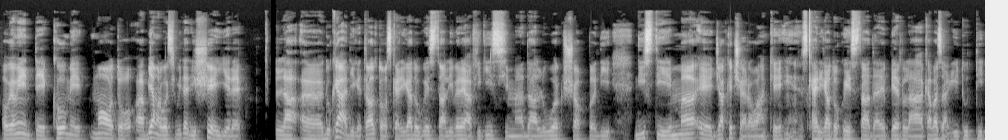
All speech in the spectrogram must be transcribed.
Ovviamente come moto abbiamo la possibilità di scegliere la uh, Ducati che tra l'altro ho scaricato questa livrea fighissima dal workshop di, di Steam e già che c'era ho anche eh, scaricato questa da, per la Kawasaki tutti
